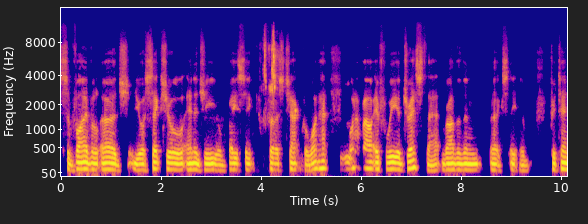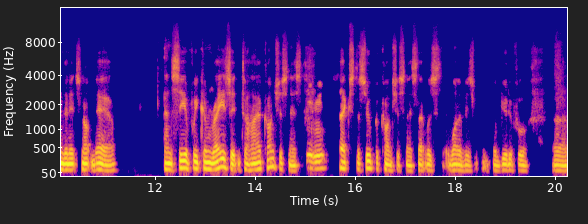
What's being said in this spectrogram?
survival urge, your sexual energy, your basic first chakra. What ha- mm-hmm. what about if we address that rather than uh, uh pretending it's not there? And see if we can raise it to higher consciousness. Mm-hmm. Sex to super consciousness. That was one of his beautiful uh,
